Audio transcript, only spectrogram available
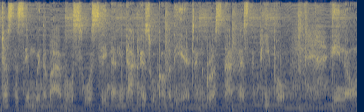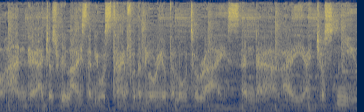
just the same way the Bible was saying that darkness will cover the earth and gross darkness the people, you know. And uh, I just realized that it was time for the glory of the Lord to rise, and uh, I, I just knew,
